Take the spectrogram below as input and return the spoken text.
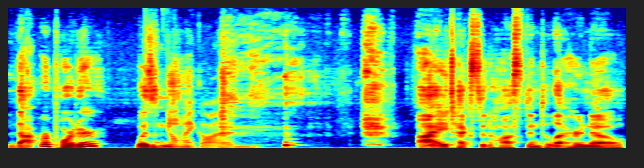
That reporter was me. Oh my god. I texted Hostin to let her know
